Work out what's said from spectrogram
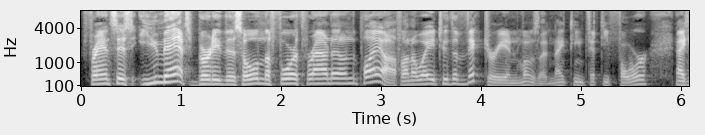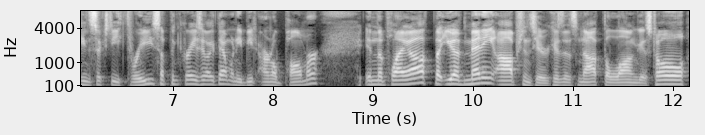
Francis Ouimet birdied this hole in the fourth round in the playoff on the way to the victory in what was that, 1954, 1963, something crazy like that when he beat Arnold Palmer in the playoff. But you have many options here because it's not the longest hole.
